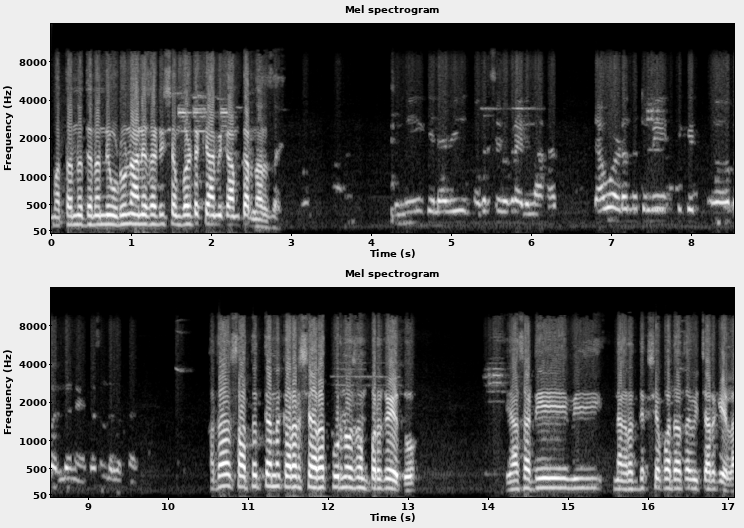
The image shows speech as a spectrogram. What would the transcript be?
मतांना त्यांना निवडून आणण्यासाठी शंभर टक्के आम्ही काम करणारच आहे. तुम्ही गेल्या वेळी नगरसेवक राहिलेला आहात. त्या तुम्ही तिकीट अं, भरलं नाही. त्या संदर्भात काय? आता सातत्यानं कराड शहरात पूर्ण संपर्क येतो. यासाठी मी नगराध्यक्ष पदाचा विचार केला.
